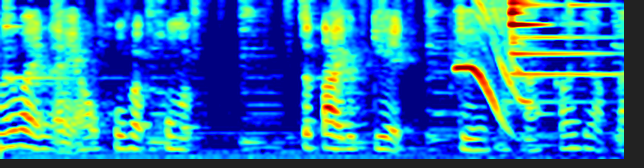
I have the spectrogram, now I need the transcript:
ไม่ไหวแล้วครูแบบครูแบบจะตายกับเกรดเกรดนะคะก็เดี๋ยวไป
